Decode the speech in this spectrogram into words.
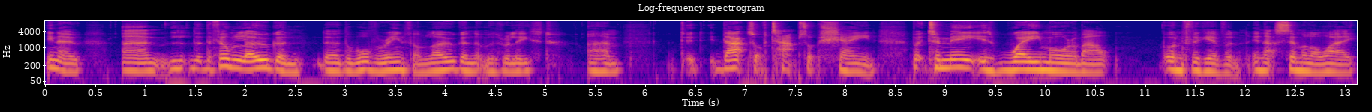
you know, um, the, the film Logan, the the Wolverine film Logan that was released. Um, that sort of taps up Shane, but to me is way more about Unforgiven in that similar way,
